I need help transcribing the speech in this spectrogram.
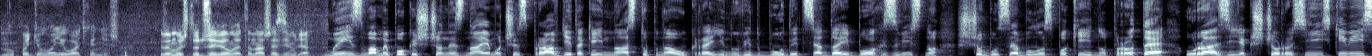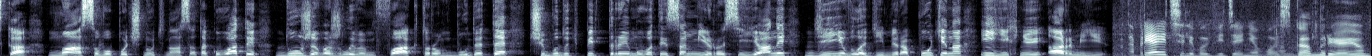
Ну, пойдем воевать, конечно. Мы же тут живем, это наша земля. Ми із вами поки що не знаємо, чи справді такий наступ на Україну відбудеться. Дай Бог, звісно, щоб усе було спокійно. Проте, у разі якщо російські війська масово почнуть нас атакувати, дуже важливим фактором буде те, чи будуть підтримувати самі росіяни дії Владіміра Путіна і їхньої армії. Одобряете ли вы введение войск? Одобряю.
